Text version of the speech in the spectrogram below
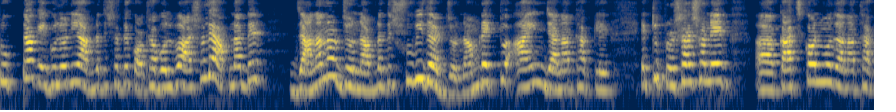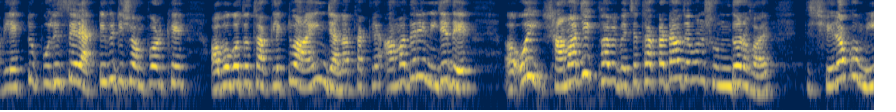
টুকটাক এগুলো নিয়ে আপনাদের সাথে কথা বলব। আসলে আপনাদের জানানোর জন্য, আপনাদের সুবিধার জন্য, আমরা একটু আইন জানা থাকলে, একটু প্রশাসনের কাজকর্ম জানা থাকলে, একটু পুলিশের অ্যাক্টিভিটি সম্পর্কে অবগত থাকলে, একটু আইন জানা থাকলে, আমাদেরই নিজেদের ওই সামাজিকভাবে বেঁচে থাকাটাও যেমন সুন্দর হয়, সেরকমই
